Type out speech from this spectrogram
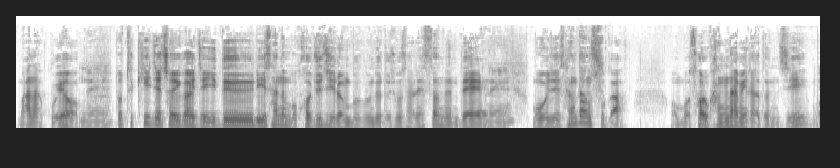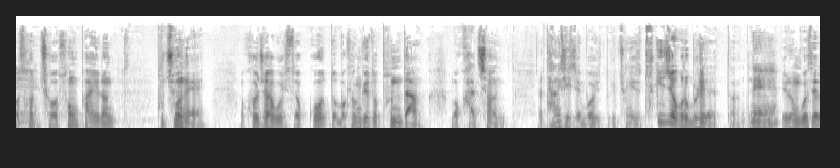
많았고요. 네. 또 특히 이제 저희가 이제 이들이 사는 뭐 거주지 이런 부분들도 조사를 했었는데 네. 뭐 이제 상당수가 어, 뭐 서울 강남이라든지 뭐 네. 서초, 송파 이런 부촌에 거주하고 있었고 또 뭐 경기도 분당, 뭐 과천 당시 이제 뭐 일종의 이제 투기적으로 분리됐던 네. 이런 곳에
